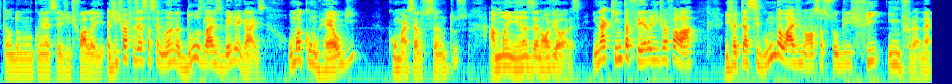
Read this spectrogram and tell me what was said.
Então todo mundo conhece, a gente fala aí. A gente vai fazer essa semana duas lives bem legais. Uma com Helg, com o Marcelo Santos, amanhã às 19 horas. E na quinta-feira a gente vai falar A gente vai ter a segunda live nossa sobre FI Infra, né?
